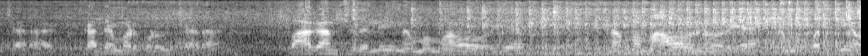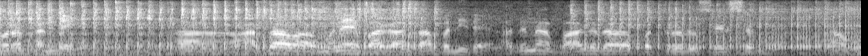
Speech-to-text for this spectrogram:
ವಿಚಾರ ಖಾತೆ ಮಾಡಿಕೊಡೋ ವಿಚಾರ. ಭಾಗಾಂಶದಲ್ಲಿ ನಮ್ಮ ಮಾವವರಿಗೆ, ನಮ್ಮ ಮಾವನವರಿಗೆ, ನಮ್ಮ ಪತ್ನಿಯವರ ತಂದೆ ಅರ್ಧ ಮನೆ ಭಾಗ ಅಂತ ಬಂದಿದೆ. ಅದನ್ನು ಭಾಗದ ಪತ್ರದ ಸೇರಿಸಂತೆ. ನಾವು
